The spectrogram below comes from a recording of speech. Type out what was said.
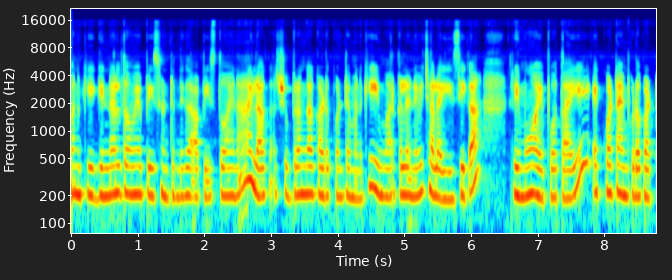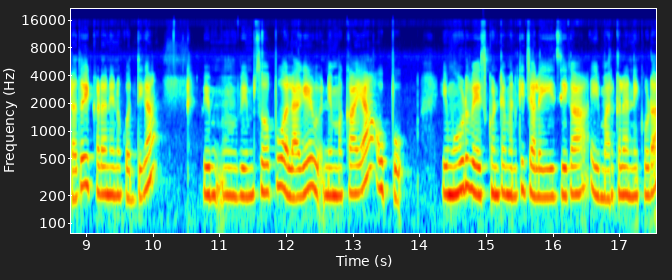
మనకి గిన్నెలతోమే పీస్ ఉంటుంది కదా ఆ పీస్తో అయినా ఇలా శుభ్రంగా కడుక్కుంటే మనకి ఈ మరకలు అనేవి చాలా ఈజీగా రిమూవ్ అయిపోతాయి. ఎక్కువ టైం కూడా పట్టదు. ఇక్కడ నేను కొద్దిగా విమ్ విమ్ సోపు అలాగే నిమ్మకాయ ఉప్పు ఈ మూడు వేసుకుంటే మనకి చాలా ఈజీగా ఈ మరకలన్నీ కూడా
